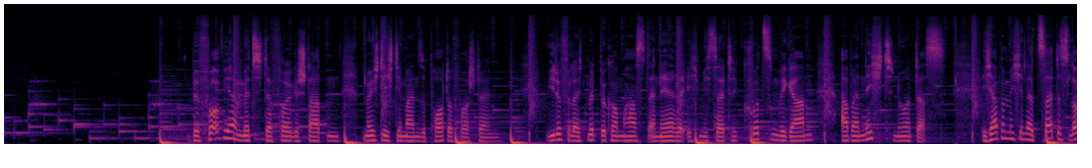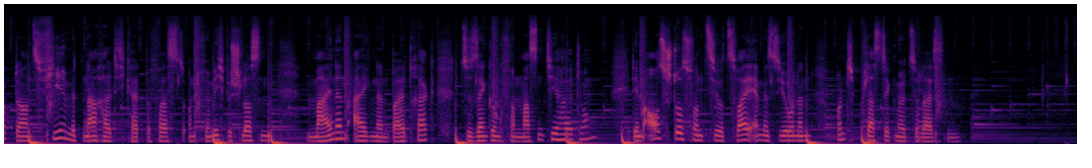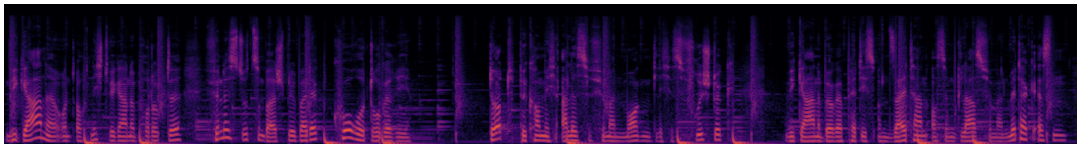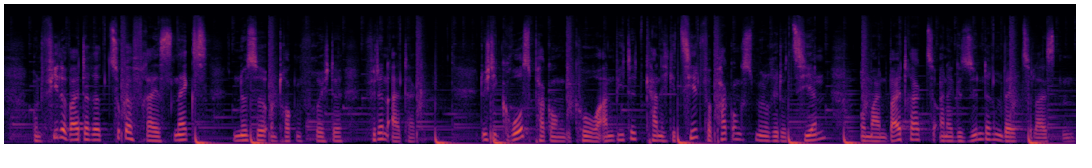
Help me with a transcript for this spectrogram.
Bevor wir mit der Folge starten, möchte ich dir meinen Supporter vorstellen. Wie du vielleicht mitbekommen hast, ernähre ich mich seit kurzem vegan, aber nicht nur das. Ich habe mich in der Zeit des Lockdowns viel mit Nachhaltigkeit befasst und für mich beschlossen, meinen eigenen Beitrag zur Senkung von Massentierhaltung, dem Ausstoß von CO2-Emissionen und Plastikmüll zu leisten. Vegane und auch nicht vegane Produkte findest du zum Beispiel bei der Coro Drogerie. Dort bekomme ich alles für mein morgendliches Frühstück, vegane Burger Patties und Seitan aus dem Glas für mein Mittagessen und viele weitere zuckerfreie Snacks, Nüsse und Trockenfrüchte für den Alltag. Durch die Großpackung, die Coro anbietet, kann ich gezielt Verpackungsmüll reduzieren, um meinen Beitrag zu einer gesünderen Welt zu leisten.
